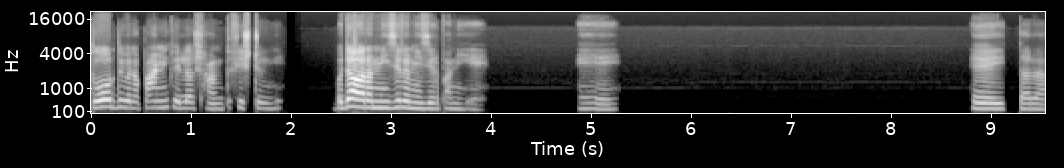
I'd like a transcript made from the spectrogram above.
দৌড় দেবে না পানি খেলে শান্ত হয়ে ওটা ওরা নিজেরা নিজের পানি খায়। এই তারা।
